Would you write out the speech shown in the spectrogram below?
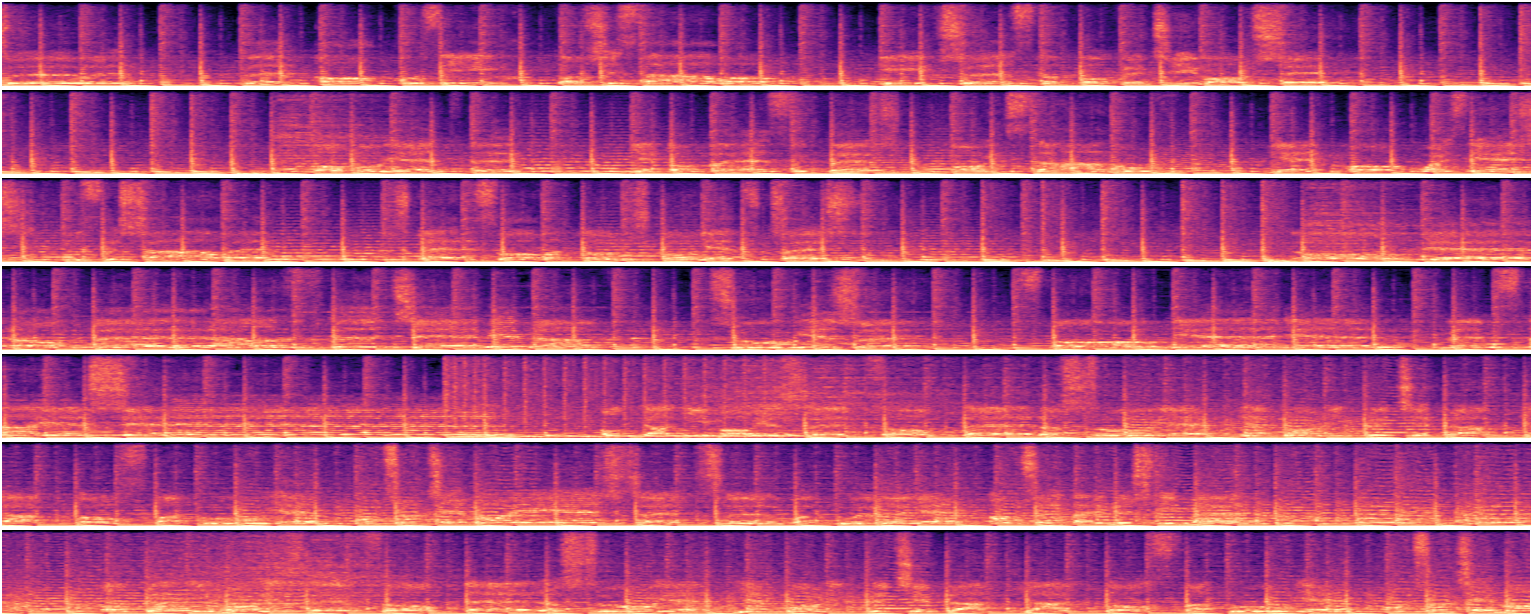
Poczuły ten opór z nich To się stało I wszystko pokręciło się. Obojętnych, nieobecnych też Moich stanów nie rozczuje Nie boli bycie brak, jak to smakuje. Uczucie moje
